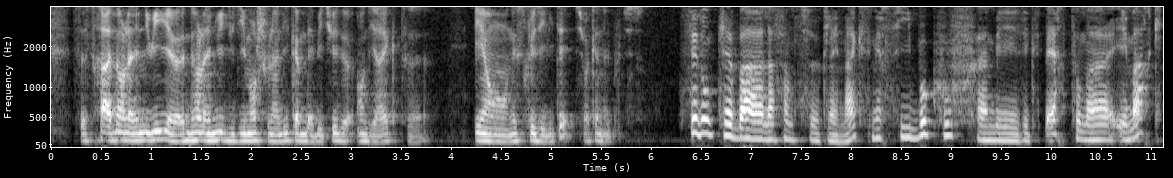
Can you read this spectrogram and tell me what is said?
ce sera dans la nuit dans la nuit du dimanche au lundi comme d'habitude en direct et en exclusivité sur Canal+. C'est donc bah, la fin de ce climax. Merci beaucoup à mes experts, Thomas et Marc.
